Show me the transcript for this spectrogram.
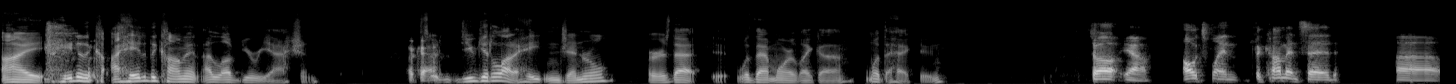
I hated the I hated the comment. I loved your reaction. Okay. So do you get a lot of hate in general, or is that was that more like a what the heck, dude? So yeah, I'll explain. The comment said, uh,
